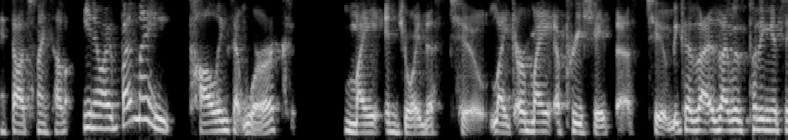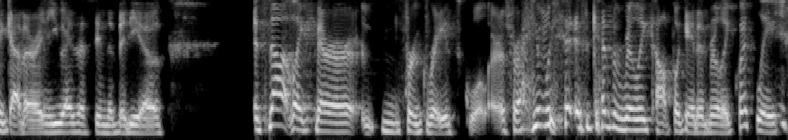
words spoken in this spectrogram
I thought to myself, you know, I bet my colleagues at work might enjoy this too, like, or might appreciate this too. Because as I was putting it together, and you guys have seen the videos, it's not like they're for grade schoolers, right? it gets really complicated really quickly.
